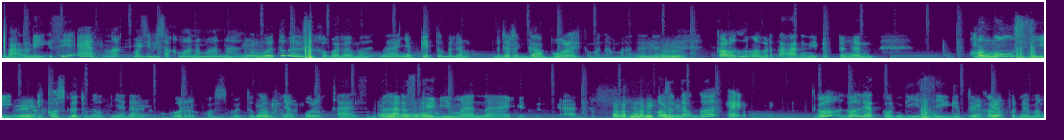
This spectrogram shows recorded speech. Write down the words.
Bali sih enak masih bisa ke mana-mana. Iya. Gue tuh gak bisa ke mana-mana. Nyepi tuh bener-bener gak boleh ke mana-mana. Dan Mhm. kalau gue nggak bertahan hidup dengan mengungsi Iya. di kos gue tuh nggak punya dapur kos gue tuh nggak Oh. punya kulkas gue Oh. harus kayak gimana gitu kan sangat mengerikan ya. maksudnya gue kayak gue gue lihat kondisi gitu Iya, iya. kalaupun memang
